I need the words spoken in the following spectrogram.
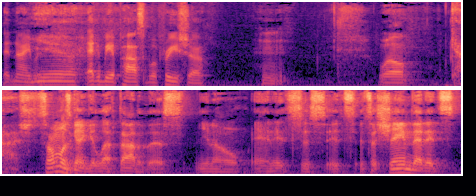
That not even, Yeah. that could be a possible pre-show. Hmm. Well, gosh, someone's gonna get left out of this, you know, and it's just it's it's a shame that it's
